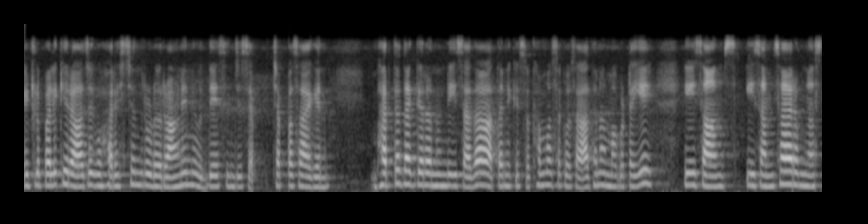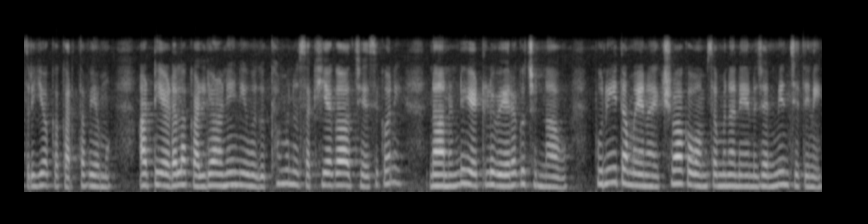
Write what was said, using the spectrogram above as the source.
ఇట్లు పలికి రాజుకు హరిశ్చంద్రుడు రాణిని ఉద్దేశించి చెప్పసాగాను. భర్త దగ్గర నుండి సదా అతనికి సుఖముసకు సాధన మొగటయే ఈ సాంస్ ఈ సంసారం నా స్త్రీ యొక్క కర్తవ్యము. అట్టి ఎడల కళ్యాణి నీవు దుఃఖమును సఖ్యగా చేసుకొని నా నుండి ఎట్లు వేరగుచున్నావు? పునీతమైన ఇక్ష్వాకు వంశమున నేను జన్మించి తిని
